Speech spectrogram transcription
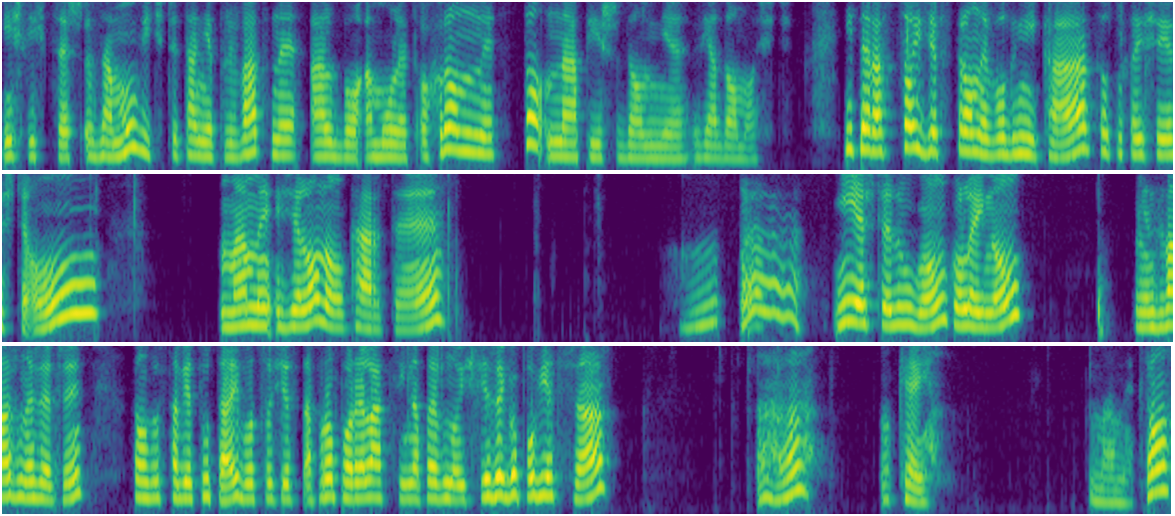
Jeśli chcesz zamówić czytanie prywatne albo amulet ochronny, to napisz do mnie wiadomość. I teraz co idzie w stronę wodnika? Co tutaj się jeszcze. O, mamy zieloną kartę. I jeszcze drugą, kolejną. Więc ważne rzeczy. Tą zostawię tutaj, bo coś jest a propos relacji na pewno i świeżego powietrza. Aha, okej. Mamy to.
